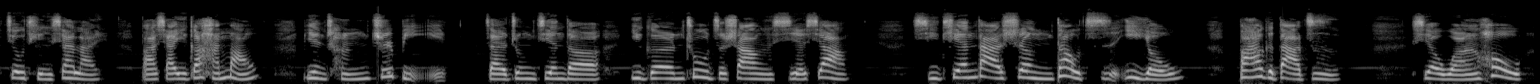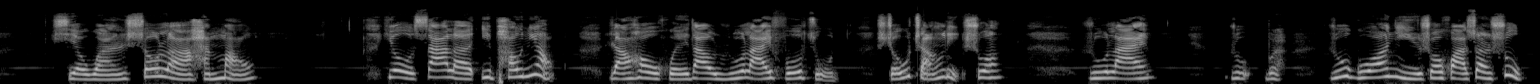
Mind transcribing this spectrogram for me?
就停下来，拔下一根汗毛，变成支笔，在中间的一根柱子上写下“齐天大圣到此一游”八个大字。写完后，写完收了汗毛。又撒了一泡尿，然后回到如来佛祖手掌里说：“如来，如不是，如果你说话算数，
